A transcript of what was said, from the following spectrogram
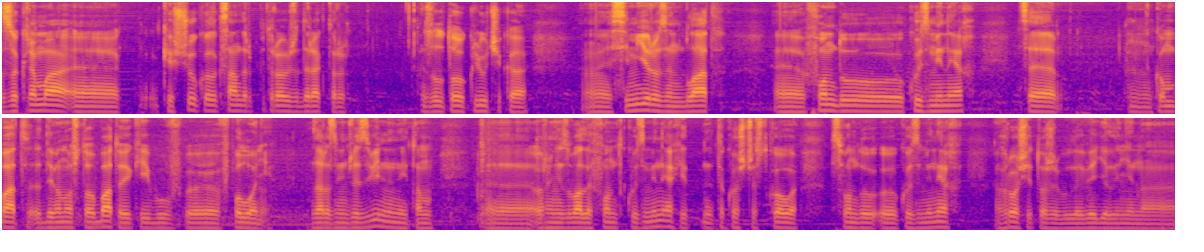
зокрема, Кищук Олександр Петрович, директор Золотого ключика, сім'ї Розенблат, фонду Кузьміних. Це комбат 90-го бату, який був е, в полоні. Зараз він вже звільнений. Там е, організували фонд Кузьміних і також частково з фонду е, Кузьміних гроші теж були виділені на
